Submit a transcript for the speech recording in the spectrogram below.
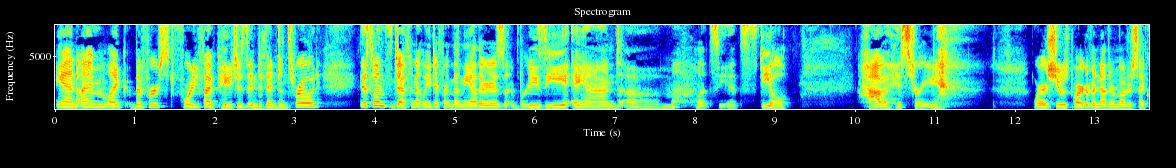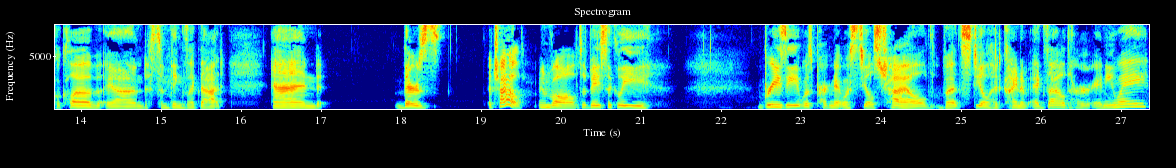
And I'm like the first 45 pages into Vengeance Road. This one's definitely different than the others. Breezy and, um, let's see, it's Steele have a history where she was part of another motorcycle club and some things like that. And there's a child involved. Basically, Breezy was pregnant with Steele's child, but Steele had kind of exiled her anyway.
